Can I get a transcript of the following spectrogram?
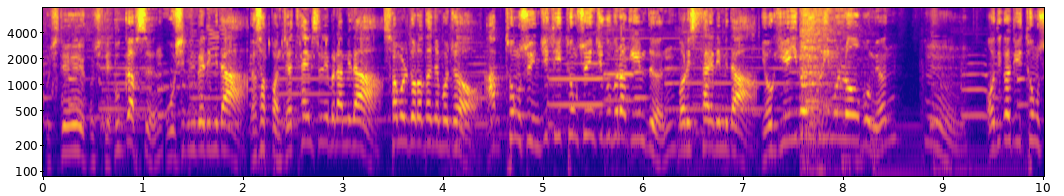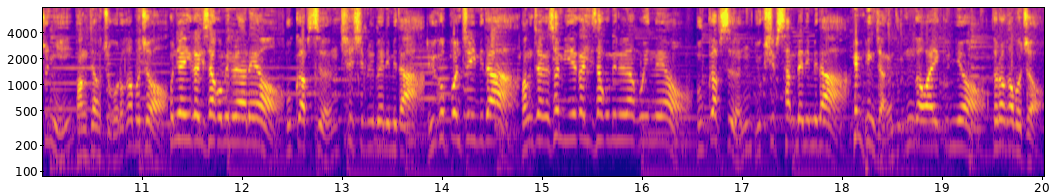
고시래 고시래 묵값은 51벨입니다. 여섯 번째 타임슬립을 합니다. 섬을 돌아다녀보죠. 앞통수인지 뒤통수인지 구분하기 힘든 머리 스타일입니다. 여기에 이런 그림을 넣어보면 음, 어디가 뒤통수니? 광장 쪽으로 가보죠. 혼양이가 이사 고민을 하네요. 묵값은 71벨입니다. 일곱 번째입니다. 광장에서 미애가 이사 고민을 하고 있네요. 묵값은 63벨입니다. 캠핑장에 누군가 와 있군요. 들어가 보죠.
